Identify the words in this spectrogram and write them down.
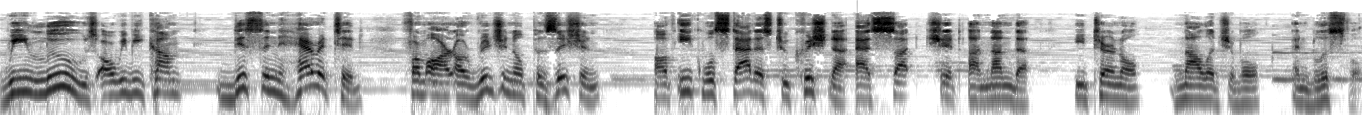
we lose or we become disinherited from our original position of equal status to Krishna as Sat Chit Ananda, eternal knowledgeable, and blissful.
